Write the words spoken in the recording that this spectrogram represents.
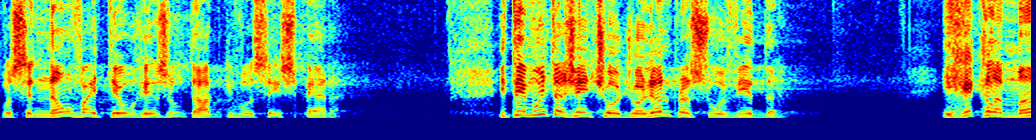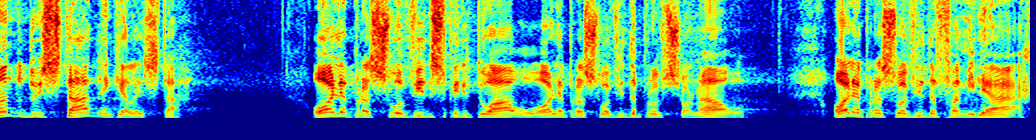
você não vai ter o resultado que você espera. E tem muita gente hoje olhando para a sua vida e reclamando do estado em que ela está. Olha para a sua vida espiritual, olha para a sua vida profissional, olha para a sua vida familiar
